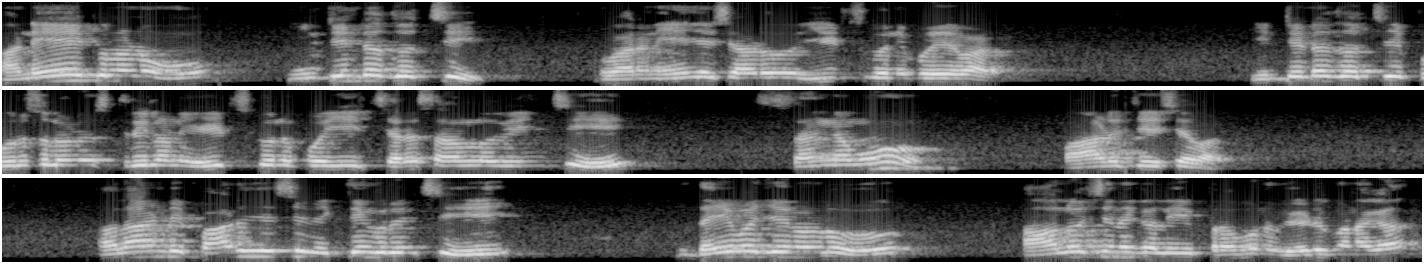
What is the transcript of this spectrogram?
అనేకులను ఇంటింటొచ్చి వారిని ఏం చేశాడు? ఈడ్చుకొని పోయేవాడు. ఇంటింట వచ్చి పురుషులను స్త్రీలను ఈడ్చుకొని పోయి చెరసాలలో వేయించి సంఘము పాడు చేసేవాడు. అలాంటి పాడు చేసే వ్యక్తి గురించి దైవజనులు ఆలోచన కలిగి ప్రభును వేడుకొనగా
